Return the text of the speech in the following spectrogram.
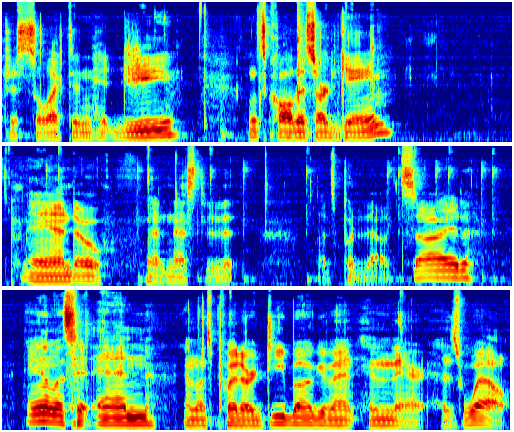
Just select it and hit G. Let's call this our game. And oh, that nested it. Let's put it outside. And let's hit N and let's put our debug event in there as well.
